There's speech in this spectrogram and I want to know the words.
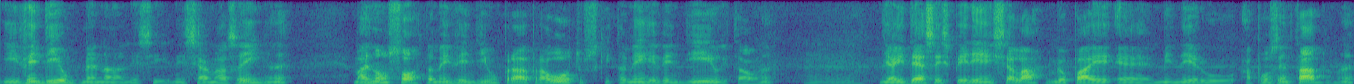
e vendiam né, na, nesse, nesse armazém, né? Mas não só, também vendiam para outros que também revendiam e tal. Né? Hum. E aí dessa experiência lá, meu pai é mineiro aposentado, né?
